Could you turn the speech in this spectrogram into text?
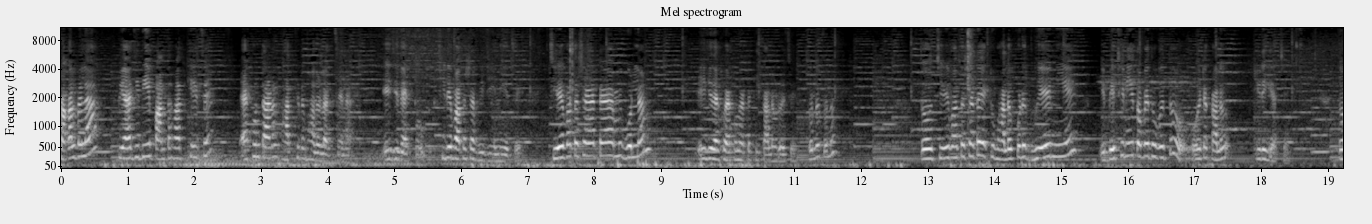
সকালবেলা পেঁয়াজি দিয়ে পান্তা ভাত খেয়েছে। এখন তার ভাত খেতে ভালো লাগছে না। এই যে দেখো, চিড়ে বাতাসা ভিজিয়ে নিয়েছে। চিড়ে বাতাসাটা আমি বললাম, এই যে দেখো এখন একটা কি কালো রয়েছে। তোলো তোলো। তো চিড়ে বাতাসাটা একটু ভালো করে ধুয়ে নিয়ে বেছে নিয়ে তবে ধোবে তো ওইটা কালো চিড়ে গেছে তো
